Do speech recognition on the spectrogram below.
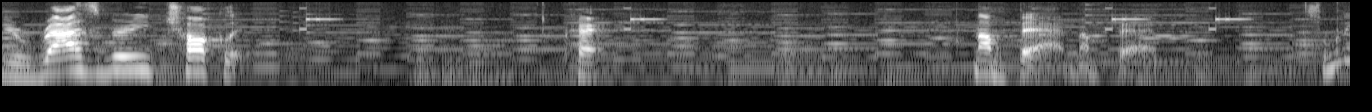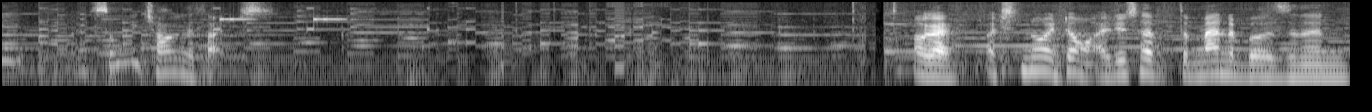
You're raspberry chocolate. Not bad, not bad. So many, so many chocolate types. Okay, actually no I don't. I just have the Mandibuzz and then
